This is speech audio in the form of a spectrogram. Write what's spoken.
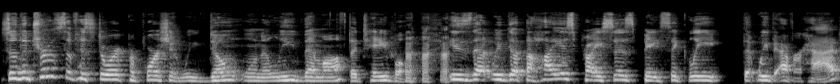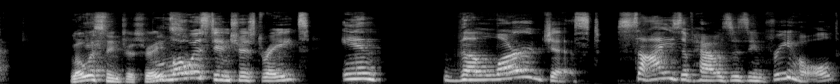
So the truths of historic proportion, we don't want to leave them off the table, is that we've got the highest prices basically that we've ever had. Lowest interest rates. lowest interest rates in the largest size of houses in freehold.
